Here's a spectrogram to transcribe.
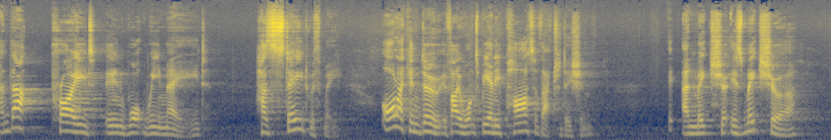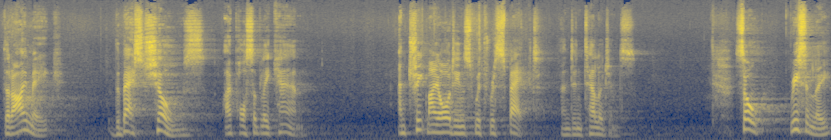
And that pride in what we made has stayed with me. All I can do if I want to be any part of that tradition and make sure, is make sure that I make the best shows I possibly can and treat my audience with respect and intelligence. So, recently,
